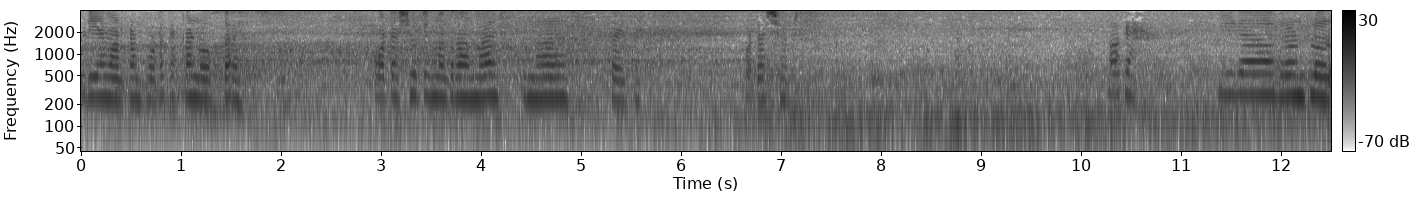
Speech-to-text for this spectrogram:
ವಿಡಿಯೋ ಮಾಡ್ಕೊಂಡು ಫೋಟೋ ತಗೊಂಡು ಹೋಗ್ತಾರೆ. ಫೋಟೋ ಶೂಟಿಂಗ್ ಮಾತ್ರ ಮಸ್ತ್ ಮಸ್ತ್ ಐತೆ. Photo shoot. ಓಕೆ ಈಗ ಗ್ರೌಂಡ್ ಫ್ಲೋರ್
